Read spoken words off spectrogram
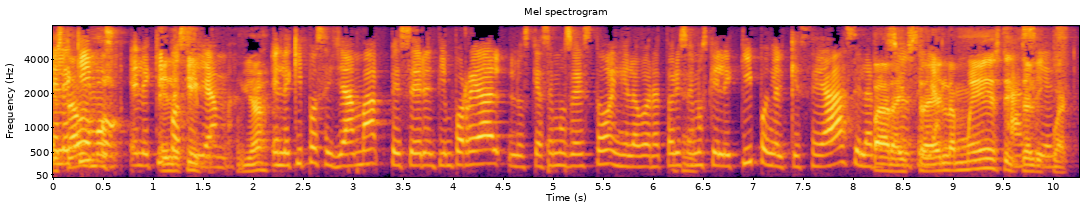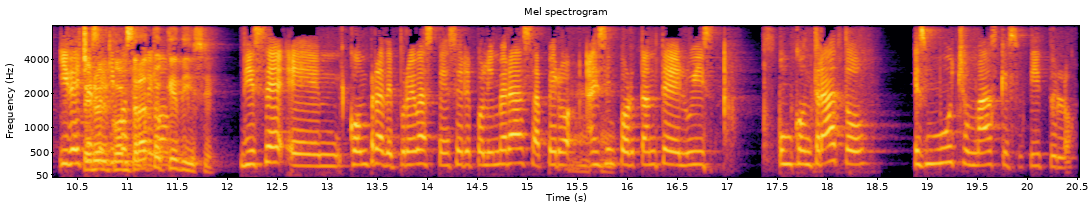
el estábamos- equipo, el equipo se llama. ¿ya? El equipo se llama PCR en tiempo real. Los que hacemos esto en el laboratorio sabemos que el equipo en el que se hace la para extraer la muestra y Así tal y es. cual. Y de hecho Pero el contrato. ¿qué dice? Dice eh, compra de pruebas PCR polimerasa, pero es importante, Luis, un contrato es mucho más que su título.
